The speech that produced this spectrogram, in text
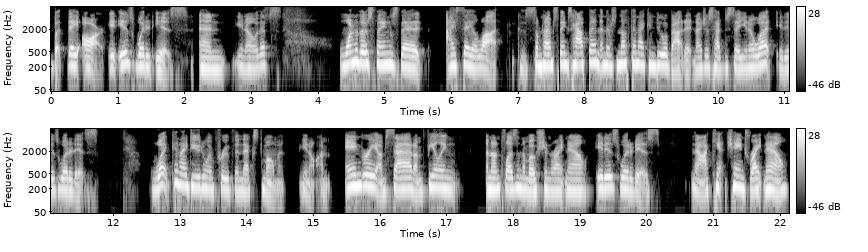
but they are. It is what it is. And you know that's one of those things that i say a lot because sometimes things happen and there's nothing i can do about it and i just have to say you know what? It is what it is. What can i do to improve the next moment? You know i'm angry i'm sad i'm feeling an unpleasant emotion right now. It is what it is. Now i can't change right now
